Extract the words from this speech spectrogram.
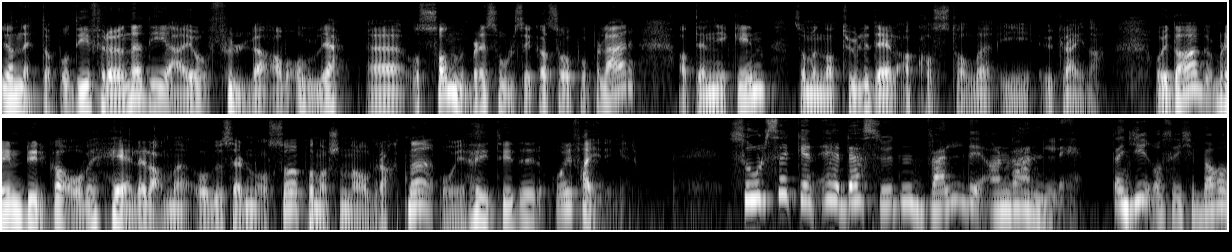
Ja, nettopp. Og de frøene de er jo fulle av olje. Eh, og sånn ble solsikka så populær at den gikk inn som en naturlig del av kostholdet i Ukraina. Og i dag blir den dyrka over hele landet, og du ser den også på nasjonaldraktene og i høytider og i feiringer. Solsikken er dessuten veldig anvendelig. Den gir oss ikke bare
